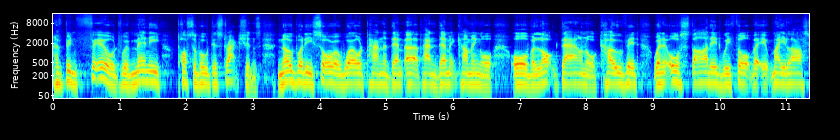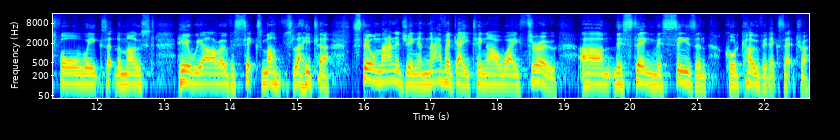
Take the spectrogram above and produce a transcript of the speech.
have been filled with many possible distractions. Nobody saw a world pandem- uh, pandemic coming or, or the lockdown or COVID. When it all started, we thought that it may last four weeks at the most. Here we are over six months later, still managing and navigating our way through um, this thing, this season called COVID, etc.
